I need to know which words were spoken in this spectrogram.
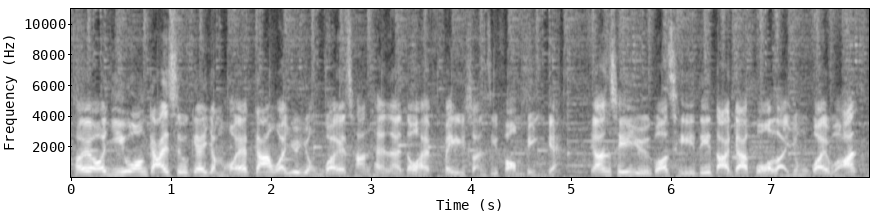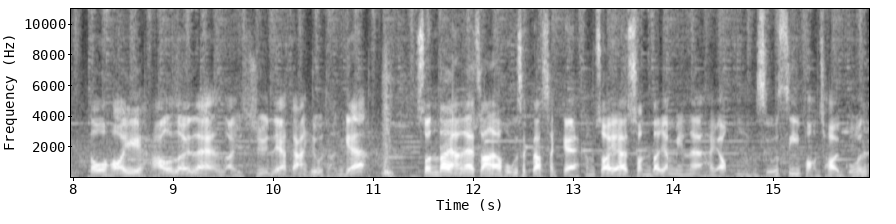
去我以往介紹嘅任何一間位於容桂嘅餐廳咧都係非常之方便嘅，因此如果遲啲大家過嚟容桂玩，都可以考慮咧嚟住呢一間 Hilton 嘅。順德人咧真係好識得食嘅，咁所以喺順德入面咧係有唔少私房菜館。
